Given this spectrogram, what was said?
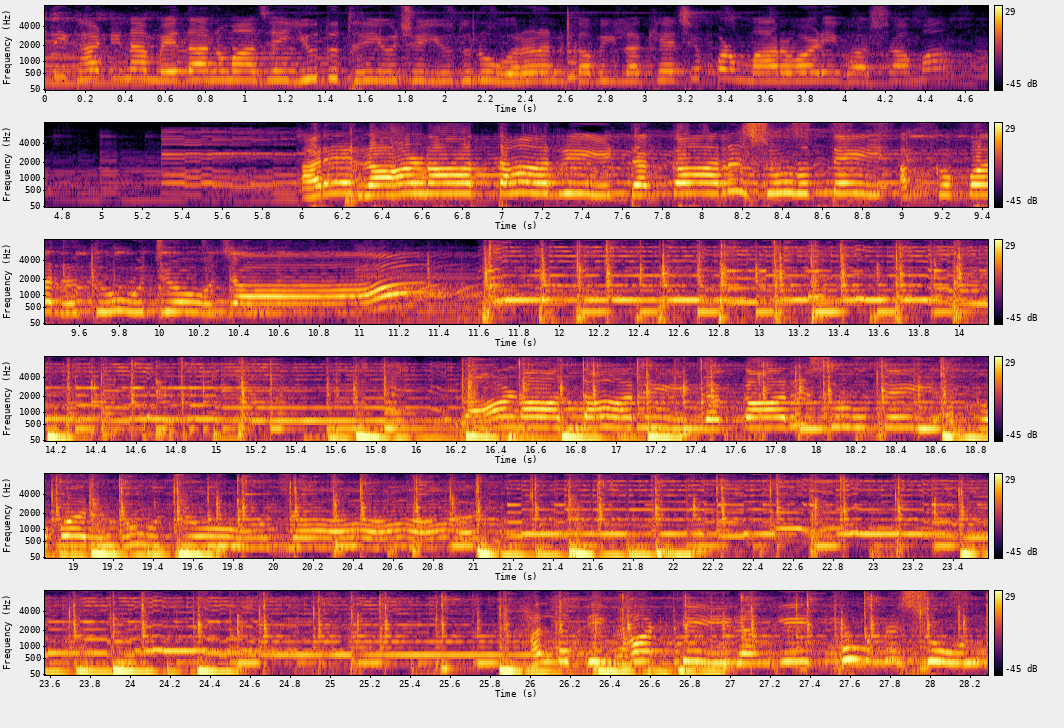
હલ્દી ઘાટીના મેદાનમાં જે યુદ્ધ થયું છે, યુદ્ધનું વર્ણન કવિ લખે છે, પણ મારવાડી ભાષામાં, અરે રાણા, તારી ડકાર સુનતે અકબરનું જો. ઘાટી રંગી ખૂન સુનાણો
